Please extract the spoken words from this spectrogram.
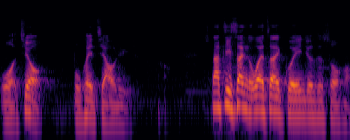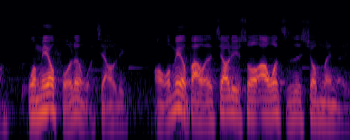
我就不会焦虑了。那第三个外在归因就是说，哈，我没有否认我焦虑，哦，我没有把我的焦虑说啊，我只是胸闷而已，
